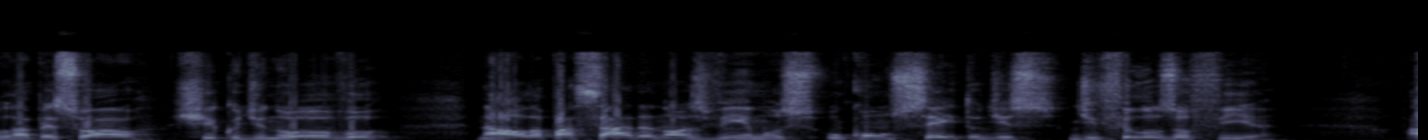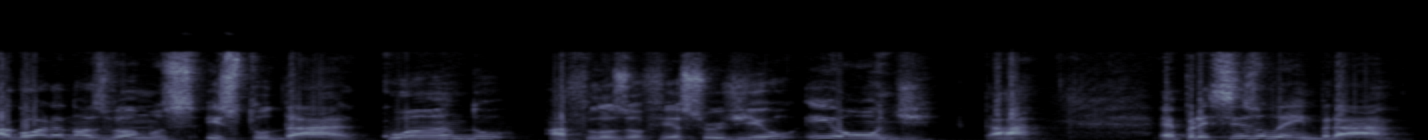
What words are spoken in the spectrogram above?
Olá pessoal, Chico de novo. Na aula passada nós vimos o conceito de, de, filosofia. Agora nós vamos estudar quando a filosofia surgiu e onde, tá? É preciso lembrar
